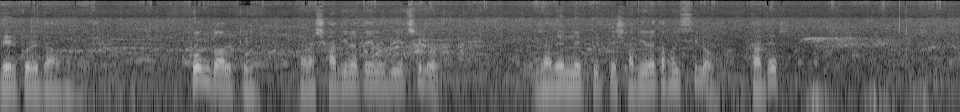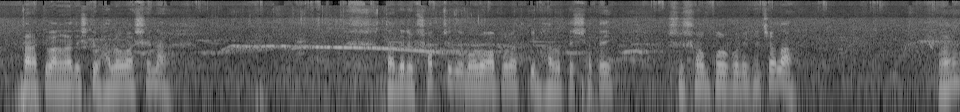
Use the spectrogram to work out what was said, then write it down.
বের করে দেওয়া হলো। কোন দলকে তারা স্বাধীনতা এনে দিয়েছিল? যাদের নেতৃত্বে স্বাধীনতা হয়েছিল তাদের, তারা কি বাংলাদেশকে ভালোবাসে না? তাদের সবচেয়ে বড় অপরাধ কি ভারতের সাথে সুসম্পর্ক রেখে চলা? হ্যাঁ?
